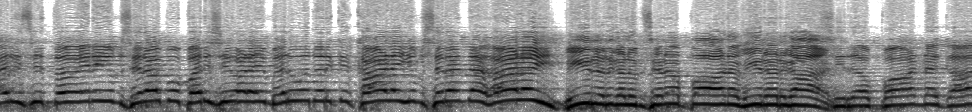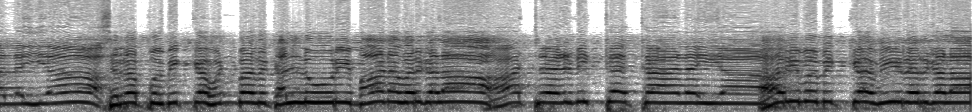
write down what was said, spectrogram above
பரிசு தொகையினையும் சிறப்பு பரிசுகளை பெறுவதற்கு காலையும் சிறந்த காலை வீரர்களும் சிறப்பான வீரர்கள். சிறப்பான காலையா சிறப்பு மிக்க ஒன்பது கல்லூரி மாணவர்களா? ஆற்றல் மிக்க காலையா அறிவு மிக்க வீரர்களா?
